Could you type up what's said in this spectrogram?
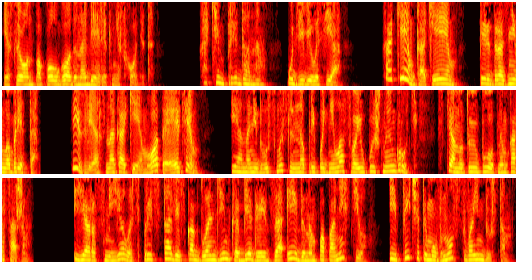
если он по полгода на берег не сходит? Каким приданным? Удивилась я. Каким, каким? Передразнила Бретта. Известно каким, вот этим. И она недвусмысленно приподняла свою пышную грудь, стянутую плотным корсажем. Я рассмеялась, представив, как блондинка бегает за Эйденом по поместью и тычет ему в нос своим бюстом.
